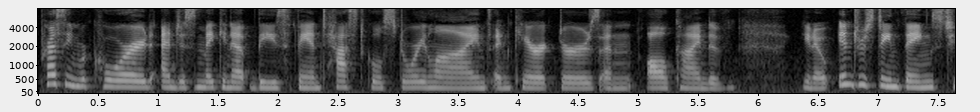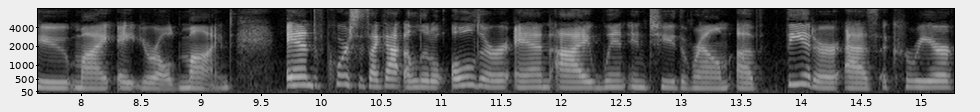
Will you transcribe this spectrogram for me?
pressing record and just making up these fantastical storylines and characters and all kind of you know, interesting things to my eight year old mind. And of course, as I got a little older and I went into the realm of theater as a career,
